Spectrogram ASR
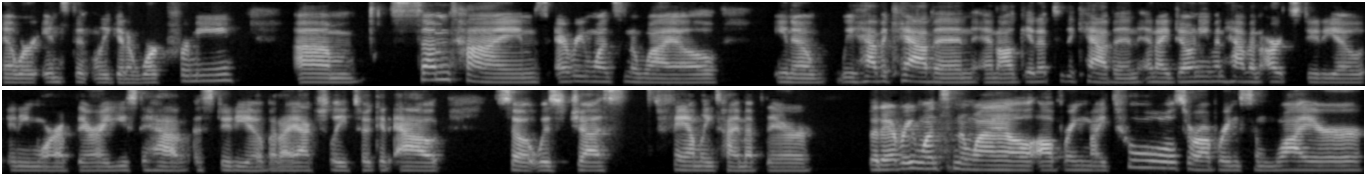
know are instantly going to work for me. Um, sometimes, every once in a while, you know, we have a cabin and I'll get up to the cabin and I don't even have an art studio anymore up there. I used to have a studio, but I actually took it out. So it was just family time up there. But every once in a while, I'll bring my tools or I'll bring some wire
